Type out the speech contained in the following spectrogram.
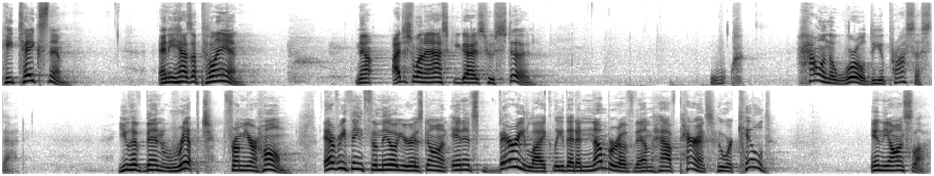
He takes them and he has a plan. Now, I just want to ask you guys who stood how in the world do you process that? You have been ripped from your home. Everything familiar is gone. And it's very likely that a number of them have parents who were killed in the onslaught.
